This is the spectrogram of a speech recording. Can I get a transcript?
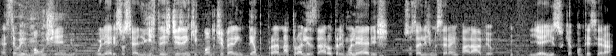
é seu irmão gêmeo. Mulheres socialistas dizem que quando tiverem tempo para naturalizar outras mulheres, o socialismo será imparável. e é isso que acontecerá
